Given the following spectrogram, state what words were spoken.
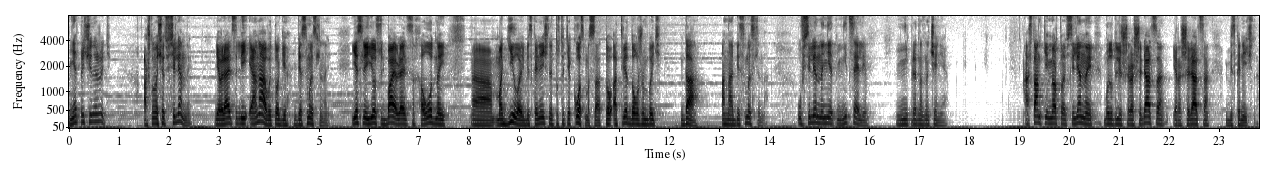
Нет причины жить. А что насчет Вселенной? является ли и она в итоге бессмысленной. Если ее судьба является холодной э, могилой в бесконечной пустоте космоса, то ответ должен быть «да, она бессмысленна». У Вселенной нет ни цели, ни предназначения. Останки мертвой Вселенной будут лишь расширяться и расширяться бесконечно.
